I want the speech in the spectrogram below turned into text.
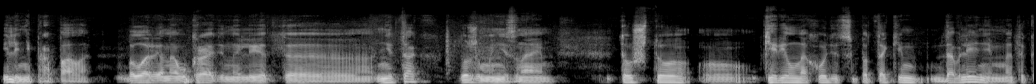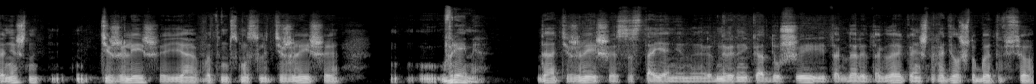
или не пропала. Была ли она украдена или это не так, тоже мы не знаем. То, что э, Кирилл находится под таким давлением, это, конечно, тяжелейшее, я в этом смысле тяжелейшее время, да, тяжелейшее состояние наверняка души и так далее, и так далее. Конечно, хотелось, чтобы это все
